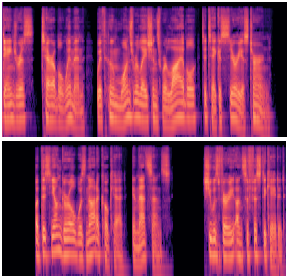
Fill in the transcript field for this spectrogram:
dangerous, terrible women with whom one's relations were liable to take a serious turn. But this young girl was not a coquette in that sense. She was very unsophisticated.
